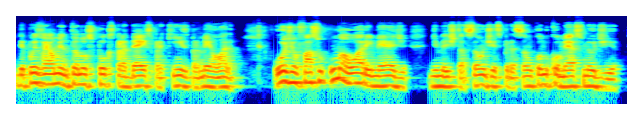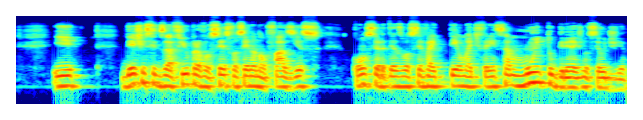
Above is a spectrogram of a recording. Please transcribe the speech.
Depois vai aumentando aos poucos para 10, para 15, para meia hora. Hoje eu faço uma hora em média de meditação, de respiração quando começo o meu dia. E deixo esse desafio para você, se você ainda não faz isso, com certeza você vai ter uma diferença muito grande no seu dia.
